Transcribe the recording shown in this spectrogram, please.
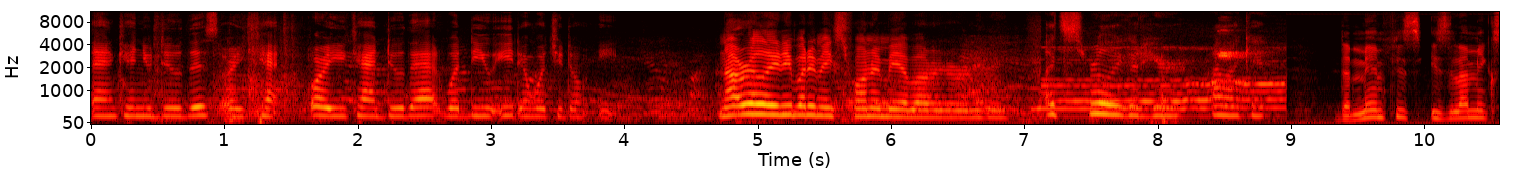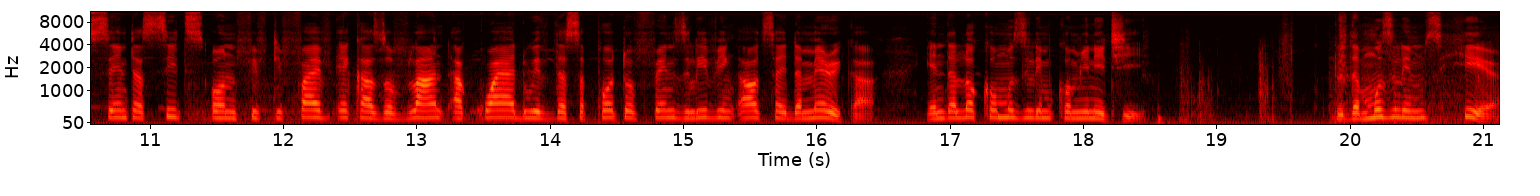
And can you do this or you can't or you can't do that? What do you eat and what you don't eat? Not really anybody makes fun of me about it or anything. It's really good here. I like it. The Memphis Islamic Center sits on 55 acres of land acquired with the support of friends living outside America in the local Muslim community. To the Muslims here,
